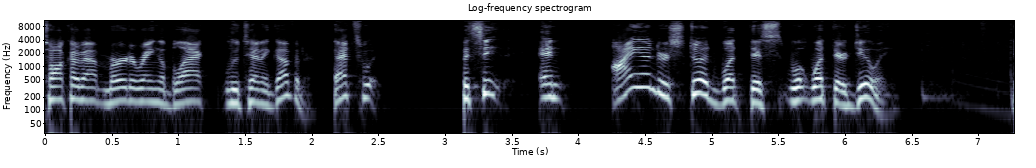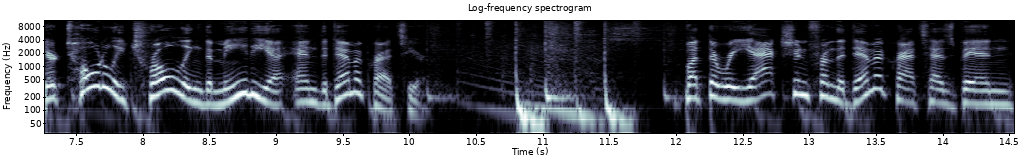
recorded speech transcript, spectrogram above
Talking about murdering a black lieutenant governor. That's what but see and I understood what this what, what they're doing. They're totally trolling the media and the Democrats here. But the reaction from the Democrats has been,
